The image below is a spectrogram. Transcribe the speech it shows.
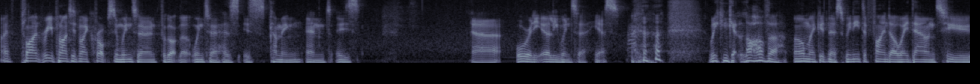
I've plant replanted my crops in winter and forgot that winter has is coming and is uh, already early winter. Yes, we can get lava. Oh my goodness, we need to find our way down to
